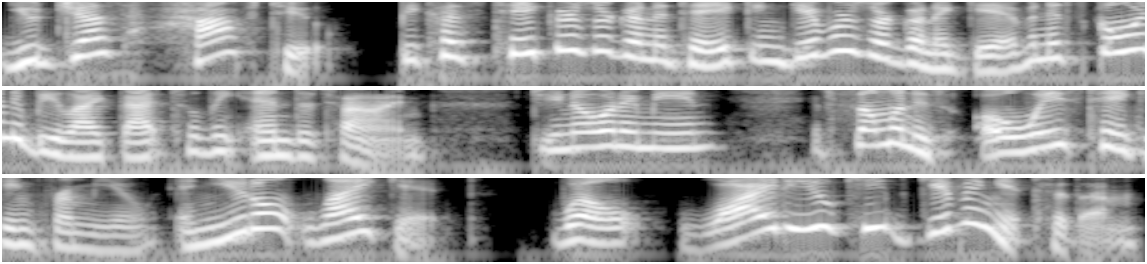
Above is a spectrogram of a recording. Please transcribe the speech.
You just have to because takers are going to take and givers are going to give, and it's going to be like that till the end of time. Do you know what I mean? If someone is always taking from you and you don't like it, well, why do you keep giving it to them?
